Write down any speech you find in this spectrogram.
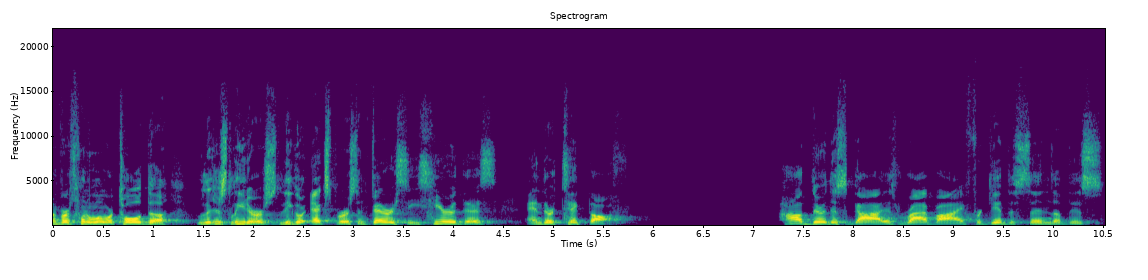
in verse 21, we're told the religious leaders, legal experts, and Pharisees hear this and they're ticked off. How dare this guy, this rabbi, forgive the sins of this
